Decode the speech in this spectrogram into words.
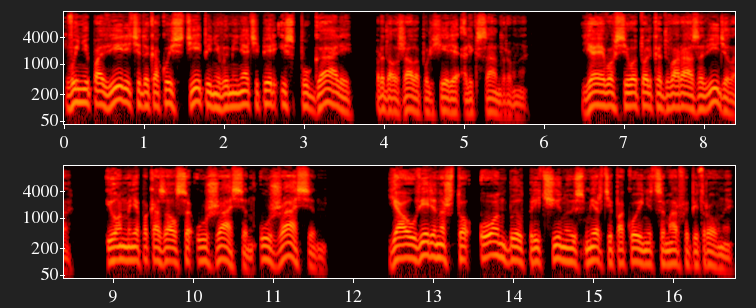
вы не поверите, до какой степени вы меня теперь испугали!» — продолжала Пульхерия Александровна. «Я его всего только два раза видела, и он мне показался ужасен, ужасен. Я уверена, что он был причиной смерти покойницы Марфы Петровны.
